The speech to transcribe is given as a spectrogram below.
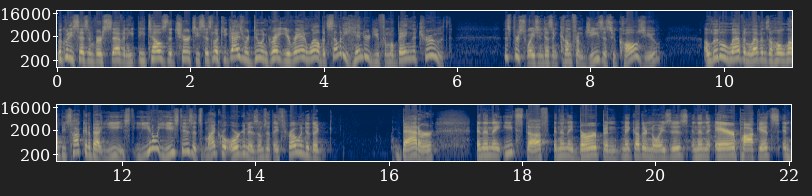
Look what he says in verse 7. He, he tells the church, he says, Look, you guys were doing great. You ran well, but somebody hindered you from obeying the truth. This persuasion doesn't come from Jesus who calls you. A little leaven leavens a whole lump. He's talking about yeast. You know what yeast is? It's microorganisms that they throw into the batter and then they eat stuff, and then they burp and make other noises, and then the air pockets, and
